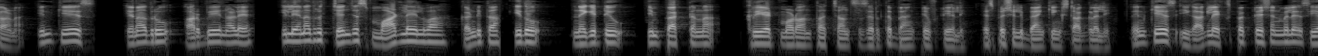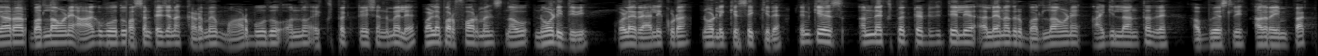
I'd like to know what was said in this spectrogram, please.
ಕಾರಣ. ಇನ್ ಕೇಸ್ ಏನಾದರೂ ಆರ್ ಬಿ ಐ ನಾಳೆ ಇಲ್ಲಿ ಏನಾದ್ರು ಚೇಂಜಸ್ ಮಾಡ್ಲೇ ಇಲ್ವಾ? ಖಂಡಿತ ಇದು ನೆಗೆಟಿವ್ ಇಂಪ್ಯಾಕ್ಟ್ ಅನ್ನ ಕ್ರಿಯೇಟ್ ಮಾಡುವಂತ ಚಾನ್ಸಸ್ ಇರುತ್ತೆ ಬ್ಯಾಂಕ್ ನಿಫ್ಟಿಯಲ್ಲಿ ಎಸ್ಪೆಷಲಿ ಬ್ಯಾಂಕಿಂಗ್ ಸ್ಟಾಕ್ಗಳಲ್ಲಿ. ಇನ್ ಕೇಸ್ ಈಗಾಗಲೇ ಎಕ್ಸ್ಪೆಕ್ಟೇಷನ್ ಮೇಲೆ ಸಿ ಆರ್ ಆರ್ ಬದಲಾವಣೆ ಆಗಬಹುದು ಪರ್ಸೆಂಟೇಜ್ ಅನ್ನ ಕಡಿಮೆ ಮಾಡಬಹುದು ಅನ್ನೋ ಎಕ್ಸ್ಪೆಕ್ಟೇಷನ್ ಮೇಲೆ ಒಳ್ಳೆ ಪರ್ಫಾರ್ಮೆನ್ಸ್ ನಾವು ನೋಡಿದ್ದೀವಿ. ಒಳ್ಳೆ ರ್ಯಾಲಿ ಕೂಡ ನೋಡ್ಲಿಕ್ಕೆ ಸಿಕ್ಕಿದೆ. ಇನ್ ಕೇಸ್ ಅನ್ಎಕ್ಸ್ಪೆಕ್ಟೆಡ್ ರೀತಿಯಲ್ಲಿ ಅಲ್ಲೇನಾದ್ರೂ ಬದಲಾವಣೆ ಆಗಿಲ್ಲ ಅಂತಂದ್ರೆ ಅಬ್ವಿಯಸ್ಲಿ ಅದರ ಇಂಪ್ಯಾಕ್ಟ್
